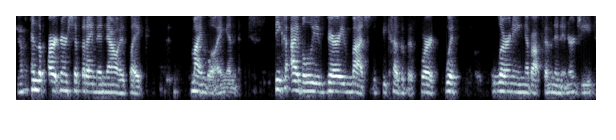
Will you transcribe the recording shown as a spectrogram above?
Yeah. And the partnership that I'm in now is like mind blowing. And because I believe very much it's because of this work with learning about feminine energy.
